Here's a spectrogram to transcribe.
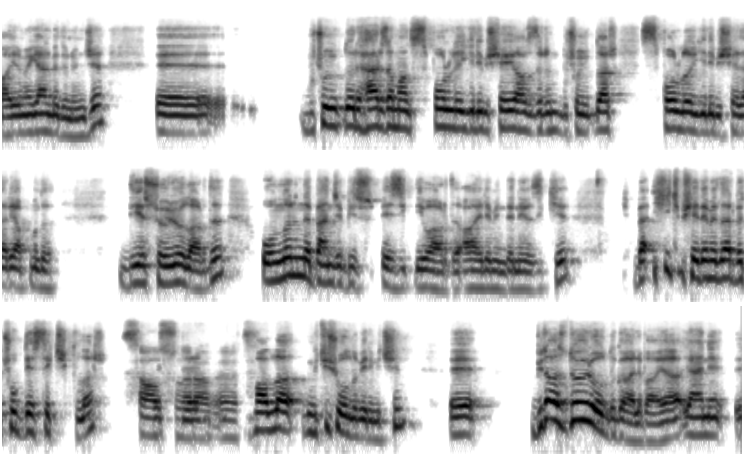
ayrıma gelmeden önce e, bu çocukları her zaman sporla ilgili bir şey yazdırın. Bu çocuklar sporla ilgili bir şeyler yapmalı diye söylüyorlardı. Onların da bence bir ezikliği vardı ailemin de ne yazık ki. Ben, hiçbir şey demediler ve çok destek çıktılar. Sağ olsunlar ee, abi evet. Valla müthiş oldu benim için. Ee, biraz da öyle oldu galiba ya. Yani e,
